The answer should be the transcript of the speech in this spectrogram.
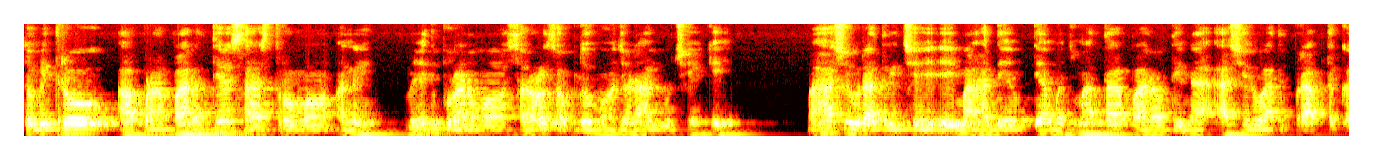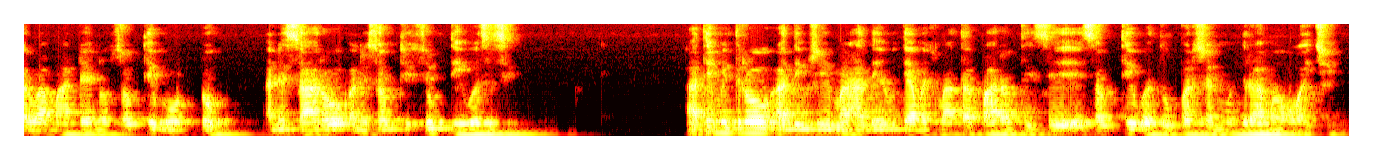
તો મિત્રો, આપણા ભારતીય શાસ્ત્રોમાં અને વેદ પુરાણમાં સરળ શબ્દોમાં જણાવ્યું છે કે, મહાશિવરાત્રિ છે એ મહાદેવ તેમજ માતા પાર્વતીના આશીર્વાદ પ્રાપ્ત કરવા માટેનો સૌથી મોટો અને સારો અને સૌથી શુભ દિવસ છે. આથી મિત્રો, આ દિવસે મહાદેવ તેમજ માતા પાર્વતી છે એ સૌથી વધુ પ્રસન્ન મુદ્રામાં હોય છે.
